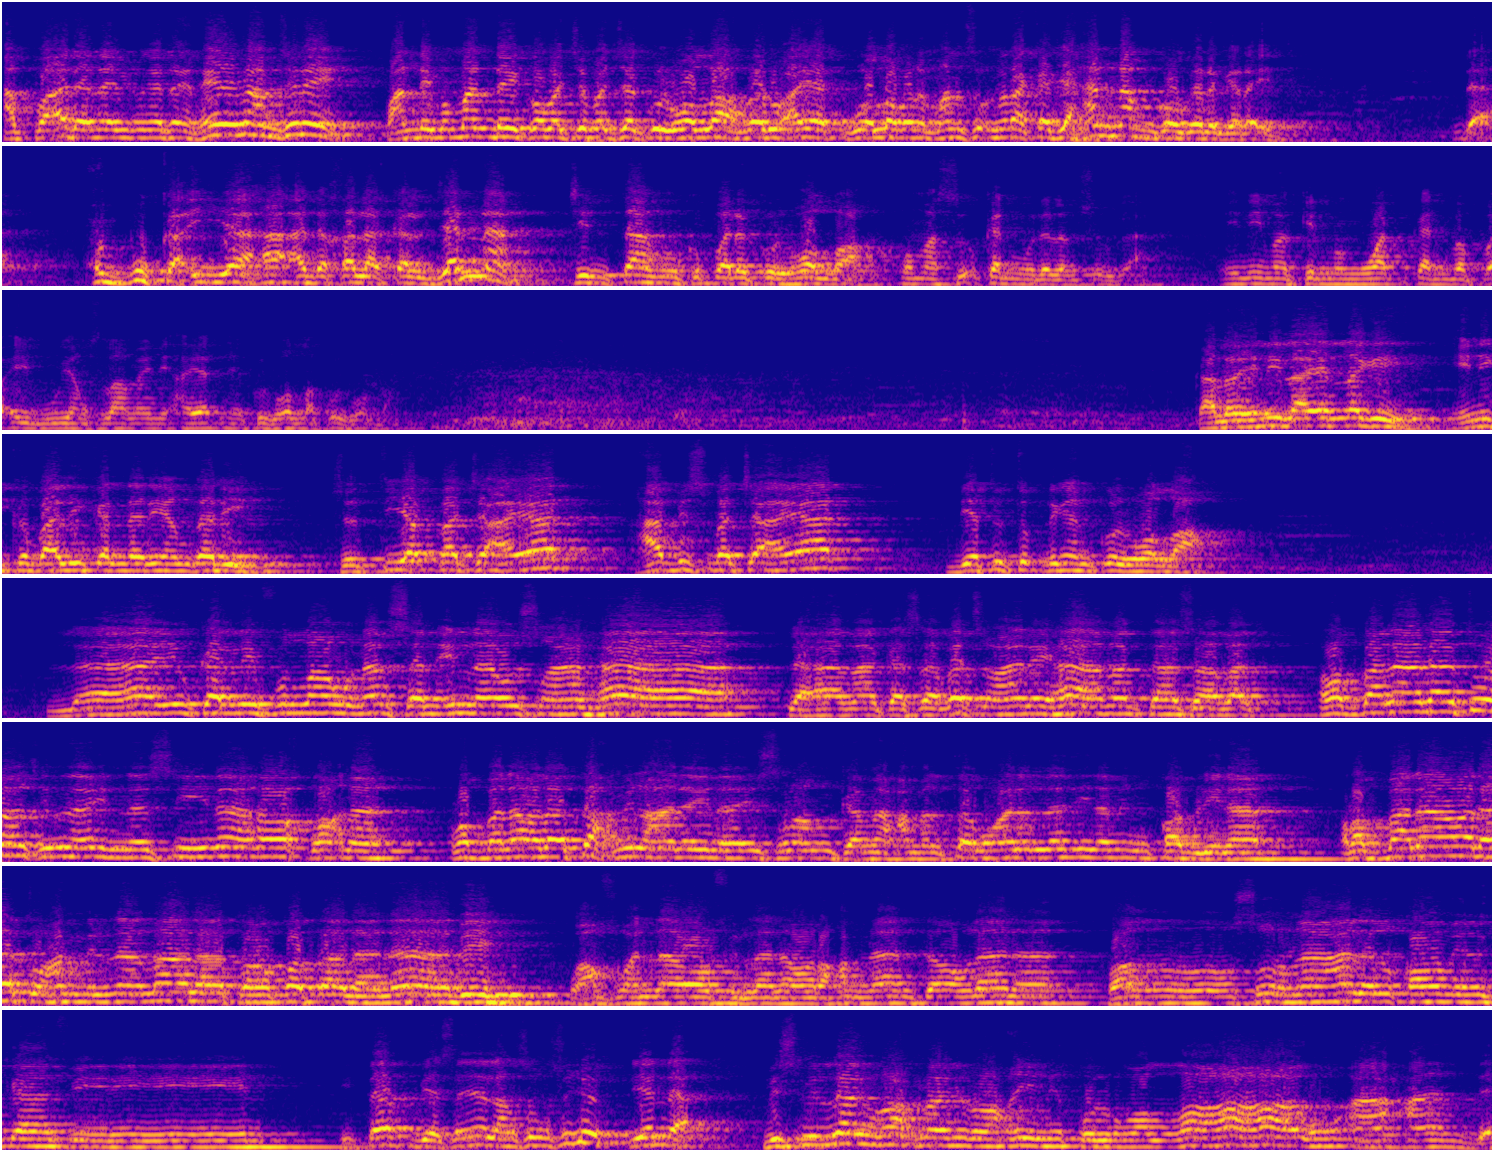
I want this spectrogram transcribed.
Apa ada Nabi mengatakan, "Hei Imam sini, pandai memandai kau baca-baca kul wallah baru ayat wallah masuk neraka jahanam kau gara-gara itu." Dah. Hubbuka iyyaha adkhalakal jannah. Cintamu kepada kul wallah memasukkanmu dalam surga. Ini makin menguatkan Bapak Ibu yang selama ini ayatnya kul wallah. Kalau ini lain lagi, ini kebalikan dari yang tadi. Setiap baca ayat, habis baca ayat, dia tutup dengan kul. لا يكلف الله نفسا إلا وسعها. لها ما كسبت وعليها ما اكتسبت. ربنا لا تؤاخذنا إن نسينا أو أخطأنا. ربنا ولا تحمل علينا إصرا كما حملته على الذين من قبلنا. ربنا ولا تحملنا ما لا طاقة لنا به. واعف عنا واغفر لنا وارحمنا أنت مولانا. فانصرنا على القوم الكافرين. Kita biasanya langsung sujud, dia enggak. Bismillahirrahmanirrahim. Qul huwallahu ahad.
